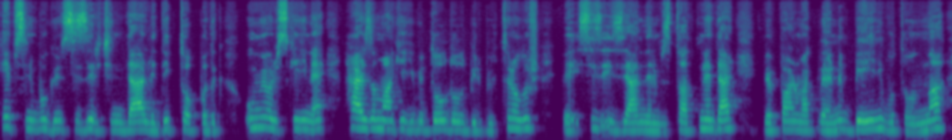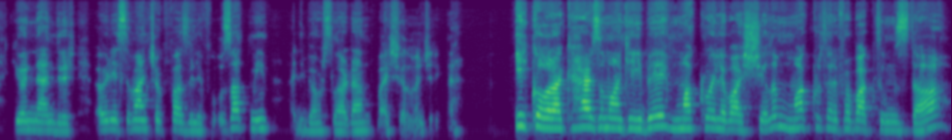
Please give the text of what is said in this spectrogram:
Hepsini bugün sizler için derledik, topladık. Umuyoruz ki yine her zamanki gibi dolu dolu bir bülten olur ve siz izleyenlerimizi tatmin eder ve parmaklarını beğeni butonuna yönlendirir. Öyleyse ben çok fazla lafı uzatmayayım. Hadi borsalardan başlayalım öncelikle. İlk olarak her zamanki gibi makro ile başlayalım. Makro tarafa baktığımızda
